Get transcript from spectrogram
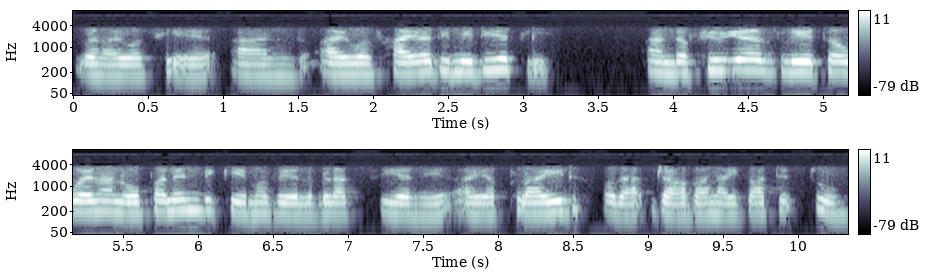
when I was here, and I was hired immediately. And a few years later, when an opening became available at CNA, I applied for that job and I got it too.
